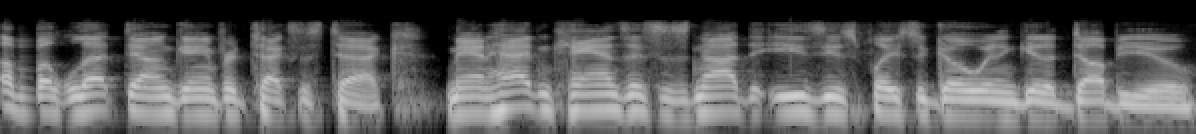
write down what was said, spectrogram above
of a letdown game for Texas Tech. Manhattan, Kansas is not the easiest place to go in and get a W.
